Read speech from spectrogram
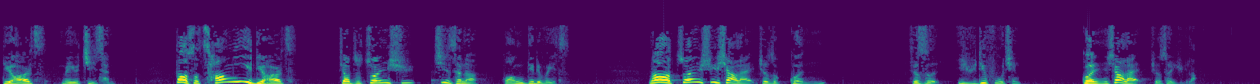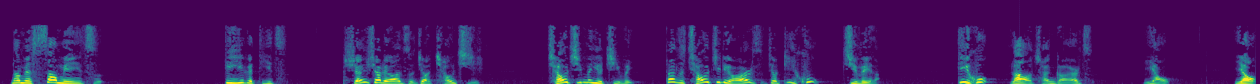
的儿子没有继承，倒是昌邑的儿子叫做颛顼继承了皇帝的位置。然后顓頊下来就是鲧，就是禹的父亲，鲧下来就是禹了。那么上面一次，第一个嫡子。玄孝的儿子叫乔吉，乔吉没有继位，但是乔吉的儿子叫帝库继位了，帝库然后传给儿子尧，尧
